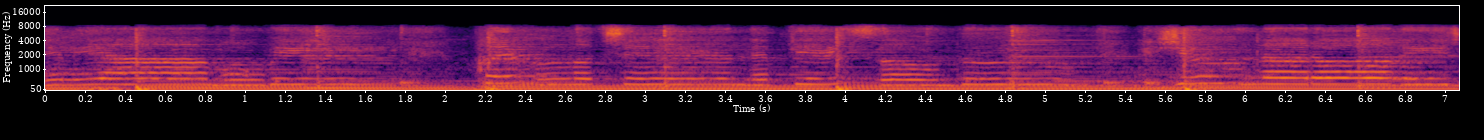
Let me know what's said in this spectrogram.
ရှင်လျာမူပြီးခွင့်လွှတ်ခြင်းနဲ့ပြည့်စုံသူ You not all these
